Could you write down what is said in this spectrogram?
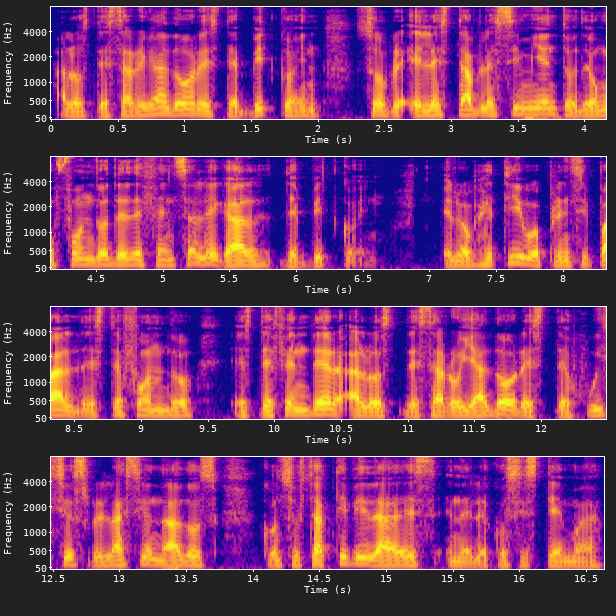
a los desarrolladores de Bitcoin sobre el establecimiento de un fondo de defensa legal de Bitcoin. El objetivo principal de este fondo es defender a los desarrolladores de juicios relacionados con sus actividades en el ecosistema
